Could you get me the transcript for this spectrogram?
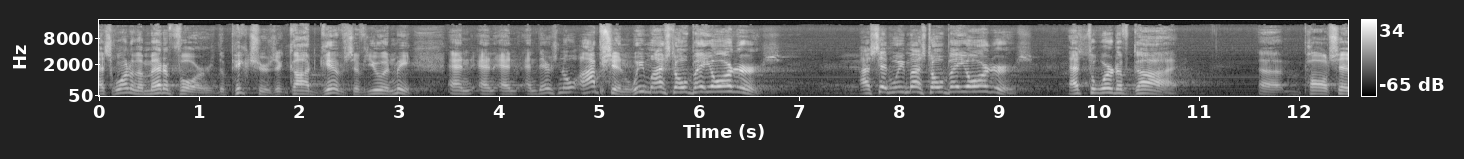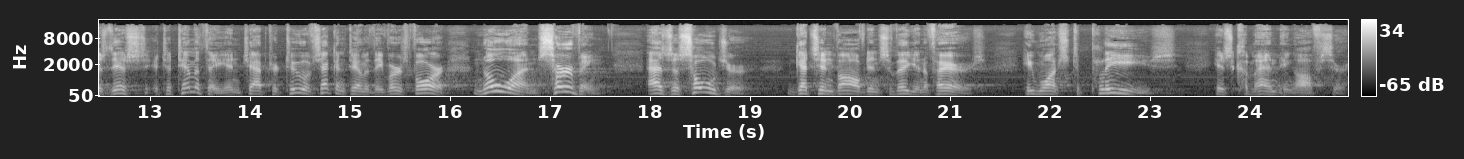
That's one of the metaphors, the pictures that God gives of you and me. And, and, and, and there's no option. We must obey orders. I said we must obey orders. That's the word of God. Uh, Paul says this to Timothy in chapter 2 of 2 Timothy, verse 4 No one serving as a soldier gets involved in civilian affairs. He wants to please his commanding officer.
